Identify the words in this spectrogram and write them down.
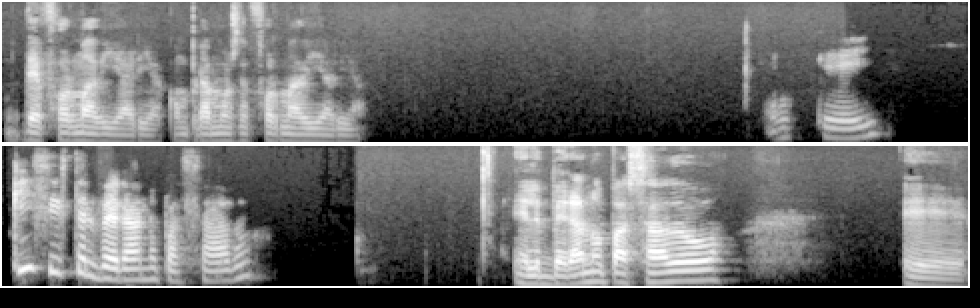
de forma diaria, compramos de forma diaria. Ok. ¿Qué hiciste el verano pasado? El verano pasado, eh,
